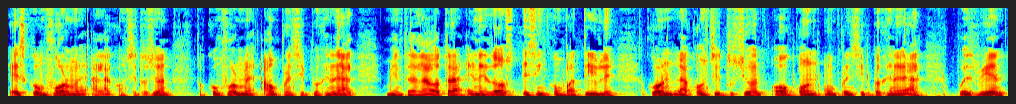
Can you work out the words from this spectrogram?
es conforme a la Constitución o conforme a un principio general, mientras la otra N2 es incompatible con la Constitución o con un principio general. Pues bien,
